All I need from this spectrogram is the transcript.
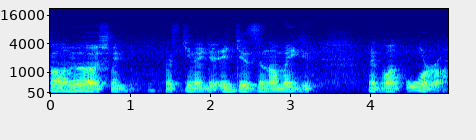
Valami olyasmi, ez kéne, hogy egyezzen, amelyik meg van óra.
